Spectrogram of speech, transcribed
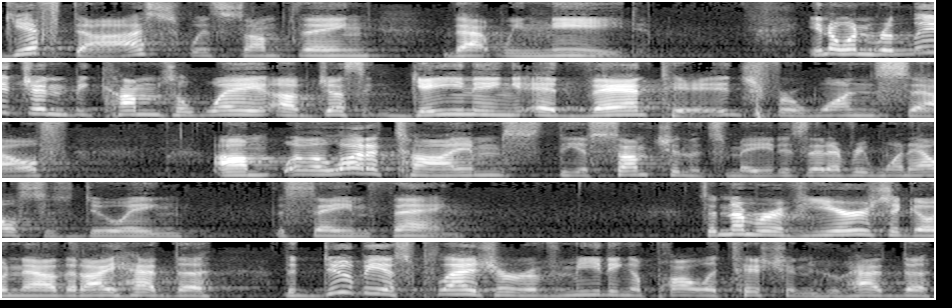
gift us with something that we need. You know, when religion becomes a way of just gaining advantage for oneself, um, well, a lot of times the assumption that's made is that everyone else is doing the same thing. It's a number of years ago now that I had the, the dubious pleasure of meeting a politician who had the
